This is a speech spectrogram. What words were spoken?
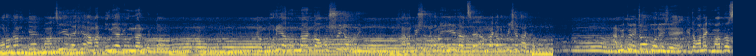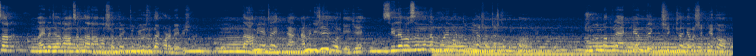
পরকালকে বাঁচিয়ে রেখে আমার দুনিয়াকে উন্নয়ন করতে হবে। এবং দুনিয়ার উন্নয়নটা অবশ্যই জরুরি। সারা বিশ্ব যখন এগিয়ে যাচ্ছে, আমরা কেন পিছিয়ে থাকব? আমি তো এটাও বলি যে, এটা অনেক মাদ্রাসার লাইনে যারা আছেন, তারা আমার সাথে একটু বিরোধিতা করেন এই বিষয়ে। কিন্তু আমি এটা, আমি নিজেই বলি যে, সিলেবাসের মধ্যে পরিবর্তন নিয়ে আসার চেষ্টা করতে হবে। শুধুমাত্র এককেন্দ্রিক শিক্ষায় কেন শিক্ষিত হবে?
